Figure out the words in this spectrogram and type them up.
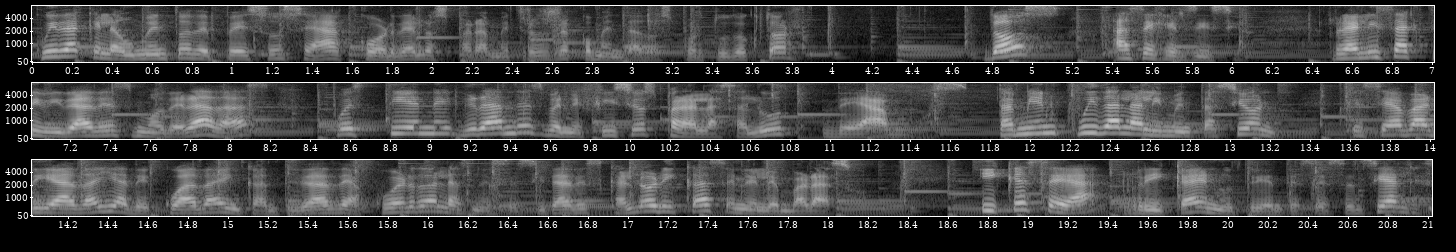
Cuida que el aumento de peso sea acorde a los parámetros recomendados por tu doctor. 2. Haz ejercicio. Realiza actividades moderadas, pues tiene grandes beneficios para la salud de ambos. También cuida la alimentación, que sea variada y adecuada en cantidad de acuerdo a las necesidades calóricas en el embarazo y que sea rica en nutrientes esenciales.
